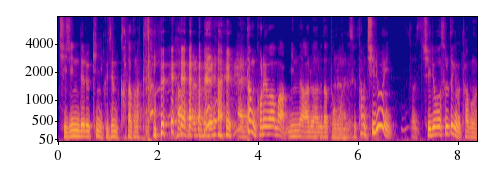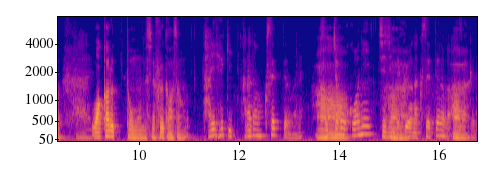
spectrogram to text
縮んでる筋肉全部硬くなってたんで。はい、多分これはまあみんなあるあるだと思うんですよ。多分治療院治療する時も多分分かると思うんですね古川さん。体壁体の癖っていうのがねそっち方向に縮んでいくような癖っていうのがあるわけで、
